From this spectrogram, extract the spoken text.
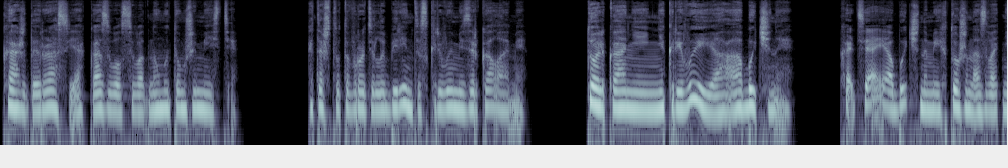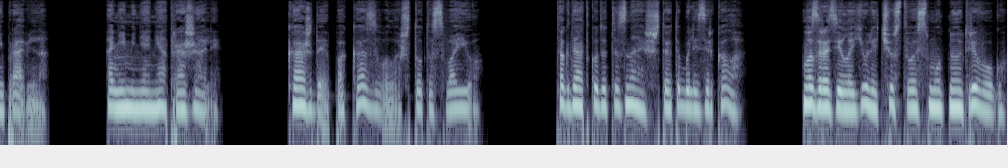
Каждый раз я оказывался в одном и том же месте. Это что-то вроде лабиринта с кривыми зеркалами. Только они не кривые, а обычные. Хотя и обычными их тоже назвать неправильно. Они меня не отражали. Каждая показывала что-то свое. «Тогда откуда ты знаешь, что это были зеркала?» — возразила Юля, чувствуя смутную тревогу.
